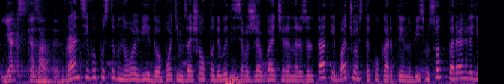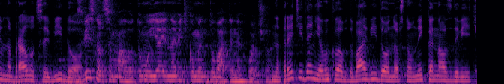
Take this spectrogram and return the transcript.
як сказати. Вранці випустив нове відео, потім зайшов подивитися вже ввечері на результат і бачу ось таку картину. 800 переглядів набрало це відео. Звісно, це мало, тому я і навіть коментувати не хочу. На третій день я виклав два відео на основний канал з 9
